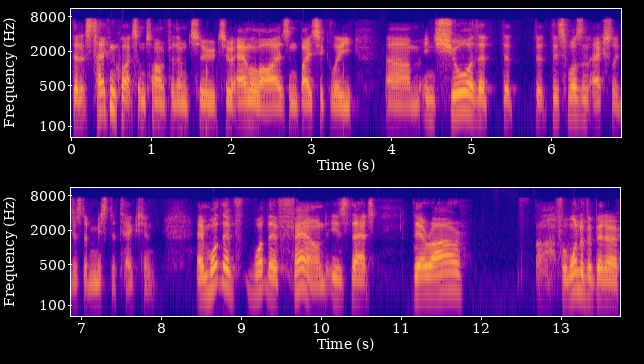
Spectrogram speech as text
that it's taken quite some time for them to to analyze and basically um, ensure that that that this wasn't actually just a misdetection. And what they've what they've found is that there are uh, for want of a better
